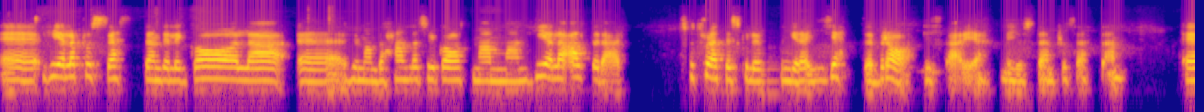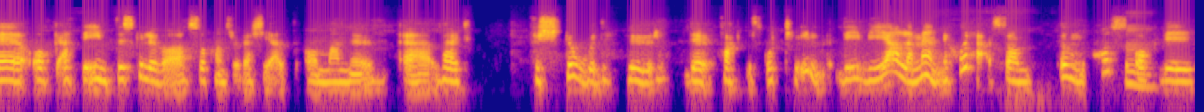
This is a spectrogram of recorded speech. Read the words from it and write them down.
eh, hela processen, det legala, eh, hur man behandlar surrogatmamman, hela allt det där, så tror jag att det skulle fungera jättebra i Sverige med just den processen. Eh, och att det inte skulle vara så kontroversiellt om man nu eh, verkligen förstod hur det faktiskt går till. Det, vi är alla människor här som umgås mm. och vi,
